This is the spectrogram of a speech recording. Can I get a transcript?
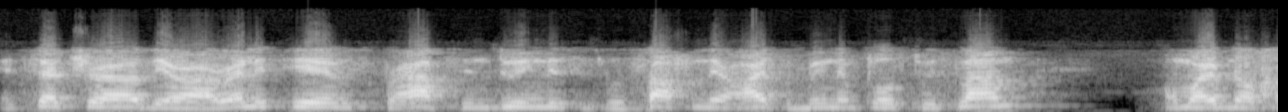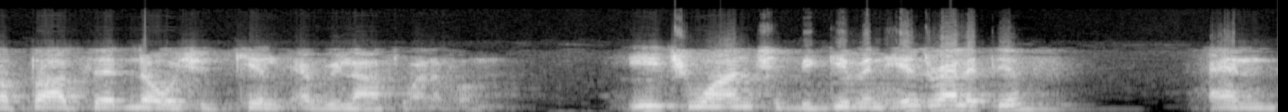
etc. They are our relatives. Perhaps in doing this, it will soften their hearts and bring them close to Islam. Umar ibn al-Khattab said, no, we should kill every last one of them. Each one should be given his relative, and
